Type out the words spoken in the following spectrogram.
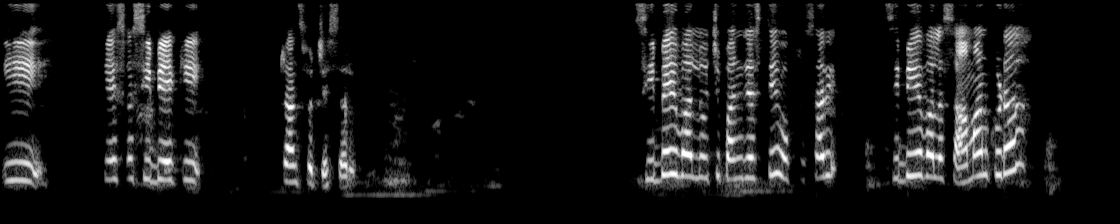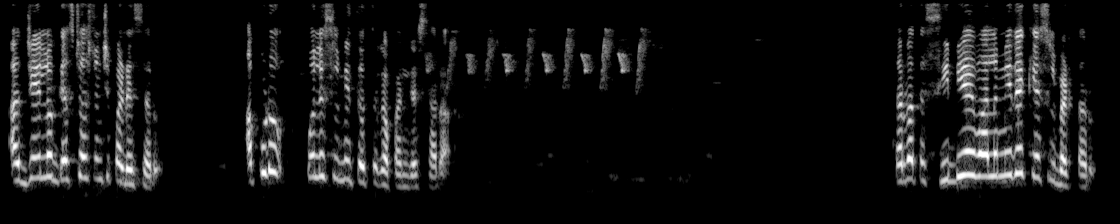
ఈ కేసును సిబిఐకి ట్రాన్స్ఫర్ చేశారు. సిబిఐ వాళ్ళు వచ్చి పనిచేస్తే ఒకసారి సిబిఐ వాళ్ళ సామాన్ కూడా ఆ జైల్లో గెస్ట్ హౌస్ నుంచి పడేశారు. అప్పుడు పోలీసులు మీ తొత్తుగా పనిచేస్తారా? తర్వాత సిబిఐ వాళ్ళ మీదే కేసులు పెడతారు.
